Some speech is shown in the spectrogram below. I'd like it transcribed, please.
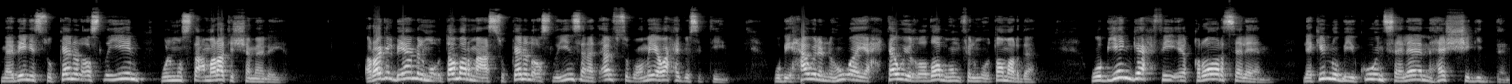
ما بين السكان الأصليين والمستعمرات الشمالية. الراجل بيعمل مؤتمر مع السكان الأصليين سنة 1761 وبيحاول إن هو يحتوي غضبهم في المؤتمر ده وبينجح في إقرار سلام لكنه بيكون سلام هش جدا.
